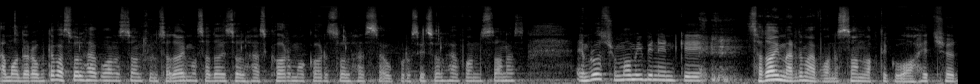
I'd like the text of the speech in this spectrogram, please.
اما در رابطه با صلح افغانستان چون صدای ما صدای صلح هست کار ما کار صلح هست و پروسه صلح افغانستان است. امروز شما می‌بینید که صدای مردم افغانستان وقتی که واحد شد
